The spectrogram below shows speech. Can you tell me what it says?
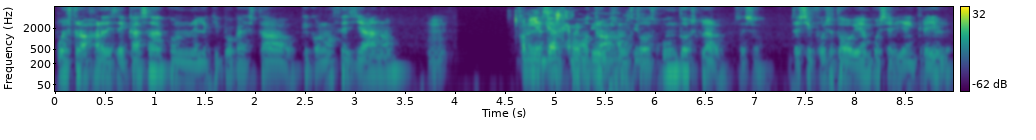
puedes trabajar desde casa con el equipo que has estado, que conoces ya, ¿no? ¿Mm? Con Y el ya que has cómo trabajamos sí. todos juntos, claro, es eso. Entonces, si fuese todo bien, pues sería increíble.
